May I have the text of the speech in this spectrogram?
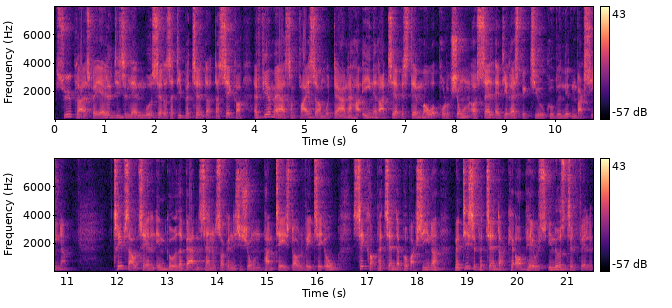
Sygeplejersker i alle disse lande modsætter sig de patenter, der sikrer, at firmaer som Pfizer og Moderna har ene ret til at bestemme over produktion og salg af de respektive covid-19-vacciner. TRIPS-aftalen indgået af Verdenshandelsorganisationen, parentes WTO, sikrer patenter på vacciner, men disse patenter kan ophæves i nødstilfælde.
